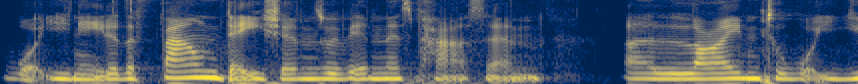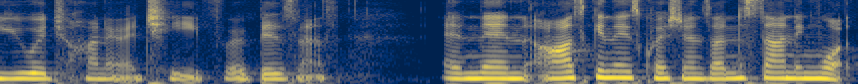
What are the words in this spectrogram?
what you need, are the foundations within this person aligned to what you are trying to achieve for a business. And then asking those questions, understanding what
